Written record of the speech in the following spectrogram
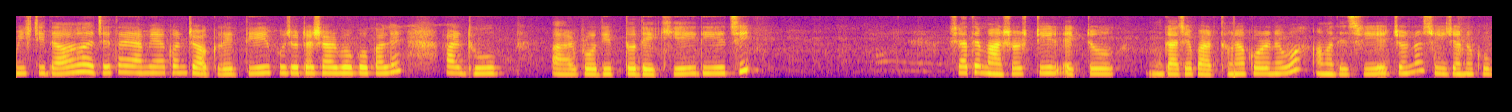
মিষ্টি দেওয়া হয়েছে, তাই আমি এখন চকলেট দিয়েই পুজোটা সারবো গোপালের। আর ধূপ আর প্রদীপ তো দেখিয়েই দিয়েছি। সাথে মা ষষ্ঠীর একটু কাছে প্রার্থনা করে নেব। আমাদের শ্রীয়ের জন্য শ্রী যেন খুব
